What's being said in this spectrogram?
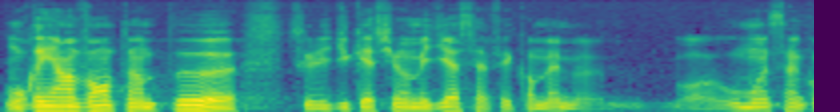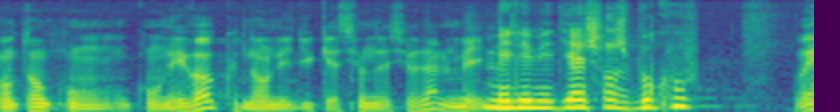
On, réinvente un peu, euh, parce que l'éducation aux médias, ça fait quand même euh, au moins 50 ans qu'on l'évoque dans l'éducation nationale. Mais... mais les médias changent beaucoup. Oui,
